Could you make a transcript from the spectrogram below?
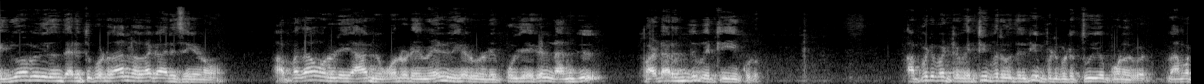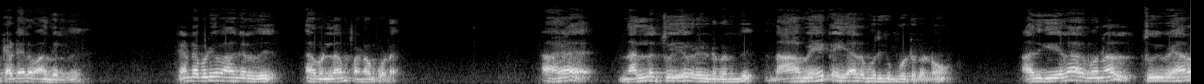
எங்கோப தரித்து கொண்டு தான் நல்ல காரியம் செய்யணும். அப்போ தான் உன்னுடைய யாகம் உன்னுடைய வேள்விகள் உன்னுடைய பூஜைகள் நன்கு படர்ந்து வெற்றியை கொடுக்கும். அப்படிப்பட்ட வெற்றி பெறுவதற்கு இப்படிப்பட்ட தூய பூனல் வேணும். நாம் கடையில் வாங்குறது கண்டபடி வாங்குறது அப்படிலாம் பண்ணக்கூடாது. ஆக நல்ல தூயவர்களிடமிருந்து நாமே கையால் முறுக்கி போட்டுக்கணும். அதுக்கு இயலாத போனால் தூய்மையான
